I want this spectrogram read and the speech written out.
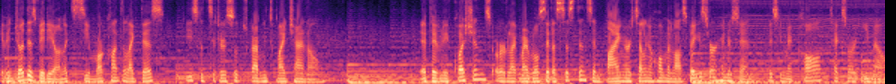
If you enjoyed this video and like to see more content like this, please consider subscribing to my channel. If you have any questions or like my real estate assistance in buying or selling a home in Las Vegas or Henderson, please give me a call, text, or email.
